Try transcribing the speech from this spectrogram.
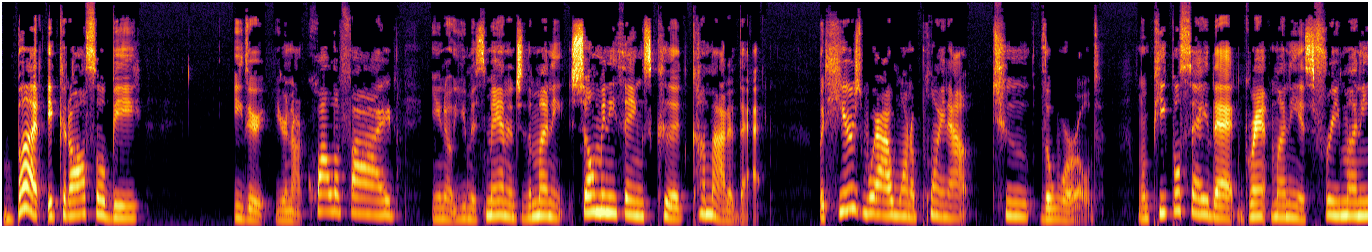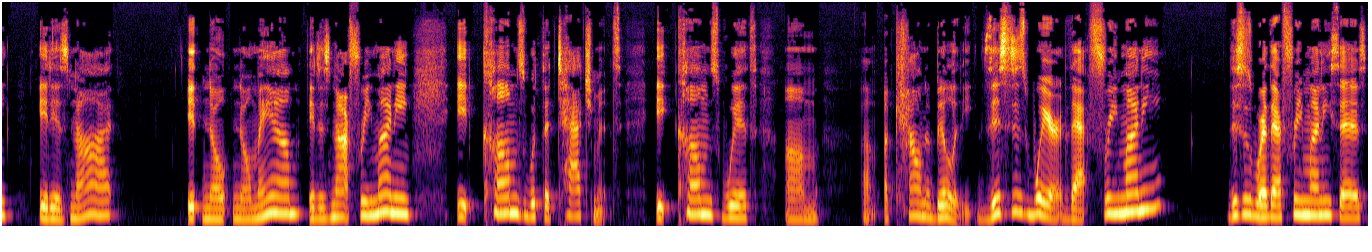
But it could also be either you're not qualified, you know, you mismanage the money. So many things could come out of that. But here's where I want to point out to the world. When people say that grant money is free money, it is not. It no no ma'am, it is not free money. It comes with attachments. It comes with um, um, accountability. This is where that free money, this is where that free money says,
